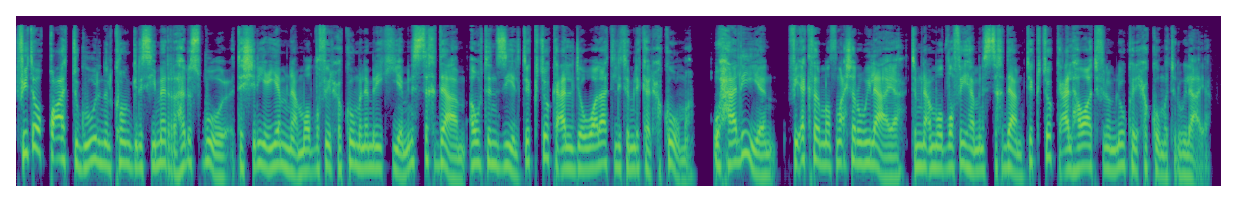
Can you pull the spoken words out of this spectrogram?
في توقعات تقول أن الكونغرس يمر هالأسبوع تشريع يمنع موظفي الحكومة الأمريكية من استخدام أو تنزيل تيك توك على الجوالات اللي تملكها الحكومة. وحاليا في أكثر من 12 ولاية تمنع موظفيها من استخدام تيك توك على الهواتف المملوكة لحكومة الولاية.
